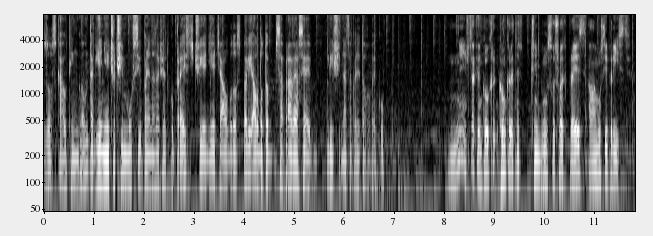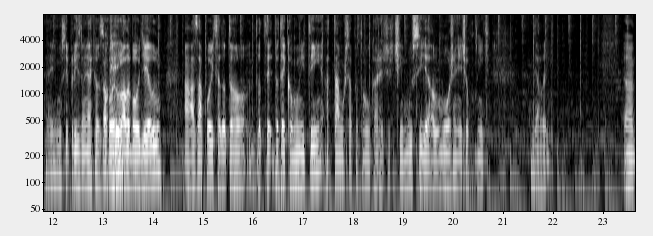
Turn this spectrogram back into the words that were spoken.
so scoutingom, tak je niečo, čím musí úplne na začiatku prejsť, či je dieťa alebo dospelý, alebo to sa práve asi aj líši na základe toho veku? Nie nič také konkrétne, čím by musel človek prejsť, ale musí prísť. Hej, musí prísť do nejakého zboru okay. alebo oddielu a zapojiť sa do, toho, do, te, do tej komunity a tam už sa potom ukáže, či musí alebo môže niečo plniť ďalej. Uh,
